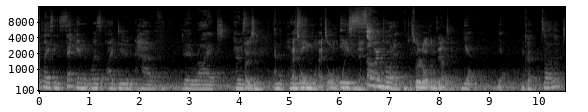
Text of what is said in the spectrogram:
for placing second was I didn't have the right posing, Posing. and the That's all. posing That's all the is there. so important. That's what it all comes down to. Yeah, yeah. Okay. So I looked,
